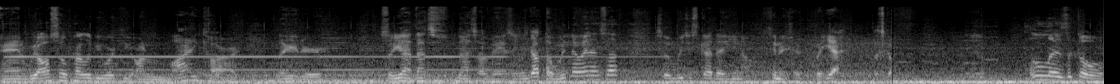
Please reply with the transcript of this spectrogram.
And we also probably be working on my car later. So yeah, that's that's amazing. We got the window in and stuff, so we just gotta, you know, finish it. But yeah, let's go. Let's go.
